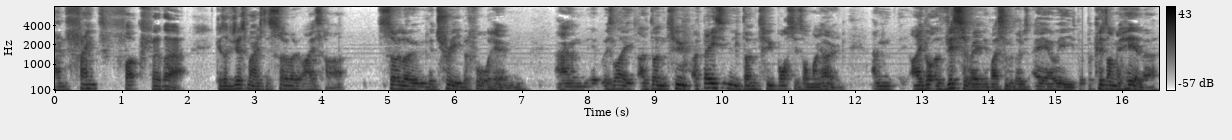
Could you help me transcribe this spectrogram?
And thank fuck for that. Because I've just managed to solo Ice Heart, solo the tree before him, and it was like I've done two I've basically done two bosses on my own. And I got eviscerated by some of those AoEs, but because I'm a healer,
